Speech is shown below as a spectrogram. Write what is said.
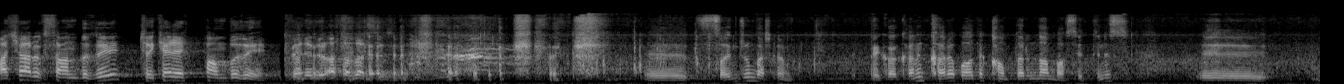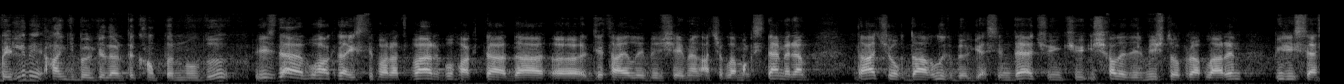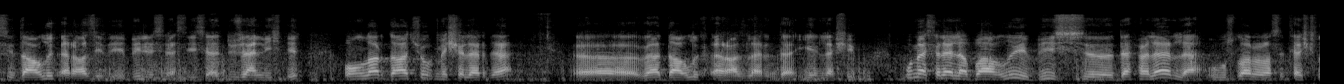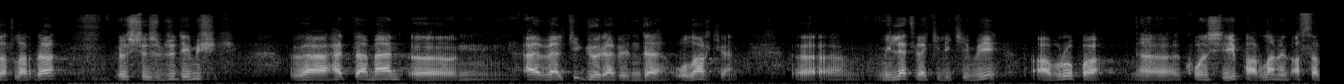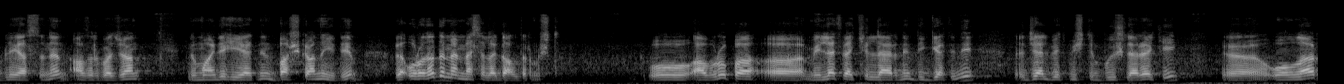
Açarıq sandığı, tökərək pambığı. Böyle bir atalar sözü. Ee, Sayın Cumhurbaşkanım, PKK'nın Karabağ'da kamplarından bahsettiniz. Ee, belli mi hangi bölgelerde kampların olduğu? Bizdə bu haqda istihbarat var. Bu haqda daha e, detaylı bir şey mən açıqlamaq istəmirəm. Daha çox dağlıq bölgəsində, çünki işğal edilmiş torpaqların bir hissəsi dağlıq ərazidir, bir hissəsi isə düzənlikdir. Onlar daha çox meşələrdə e, və dağlıq ərazilərində yerləşib. Bu məsələ ilə bağlı biz e, dəfələrlə uluslararası təşkilatlarda öz sözümüzü demişik. Və hətta mən ə, əvvəlki görəvimdə olarkən ə, millət vəkili kimi Avropa ə, Konseyi Parlament Assambleyasının Azərbaycan nümayəndə heyətinin başqanı idim və orada da mən məsələ qaldırmışdım. O Avropa ə, millət vəkillərinin diqqətini cəlb etmişdim bu işlərə ki, onlar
